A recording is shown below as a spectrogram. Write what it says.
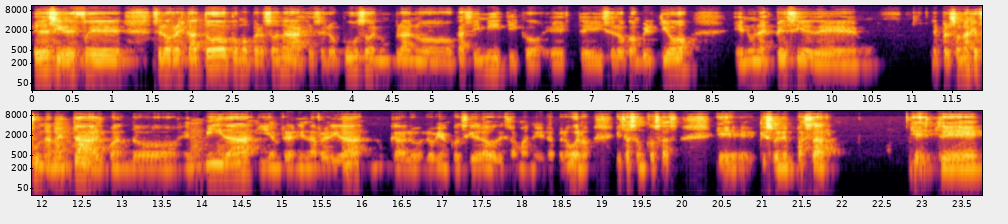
Es decir, se lo rescató como personaje, se lo puso en un plano casi mítico este, y se lo convirtió en una especie de, de personaje fundamental, cuando en vida y en, la realidad nunca lo, habían considerado de esa manera. Pero bueno, estas son cosas eh, que suelen pasar. Este,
